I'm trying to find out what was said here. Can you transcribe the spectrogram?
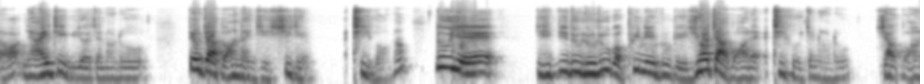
တော့အများကြီးထိပြီးတော့ကျွန်တော်တို့ပြုတ်ကျသွားနိုင်ခြေရှိတဲ့အထီပေါ့နော်သူ့ရဲ့ဒီပြည်သူလူထုပေါ်ဖိနှိပ်မှုတွေရော့ကျသွားတဲ့အထီကိုကျွန်တော်တို့ရောက်သွား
